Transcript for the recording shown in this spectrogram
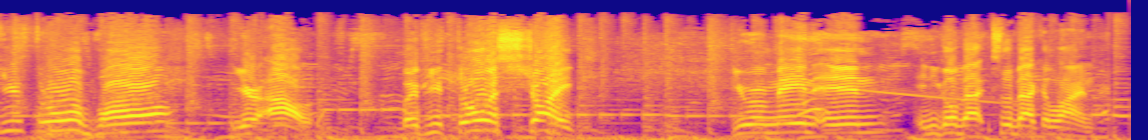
If you throw a ball, you're out. But if you throw a strike, you remain in and you go back to the back of the line.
